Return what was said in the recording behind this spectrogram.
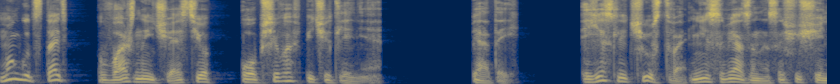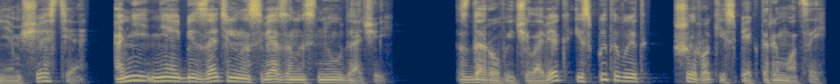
могут стать важной частью общего впечатления. Пятый. Если чувства не связаны с ощущением счастья, они не обязательно связаны с неудачей. Здоровый человек испытывает широкий спектр эмоций.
